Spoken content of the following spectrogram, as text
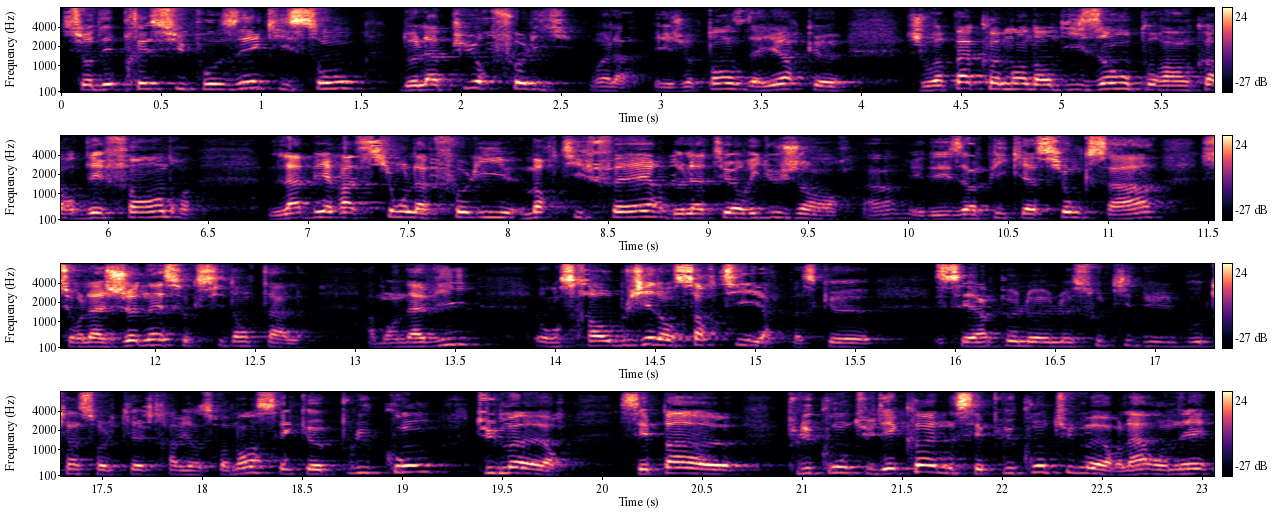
sur des présupposés qui sont de la pure folie. Voilà. Et je pense d'ailleurs que je vois pas comment dans dix ans on pourra encore défendre l'aberration, la folie mortifère de la théorie du genre hein, et des implications que ça a sur la jeunesse occidentale. À mon avis, on sera obligé d'en sortir parce que c'est un peu le, sous-titre du bouquin sur lequel je travaille en ce moment, c'est que plus con tu meurs. C'est pas euh, plus con tu déconnes, c'est plus con tu meurs. Là, on est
